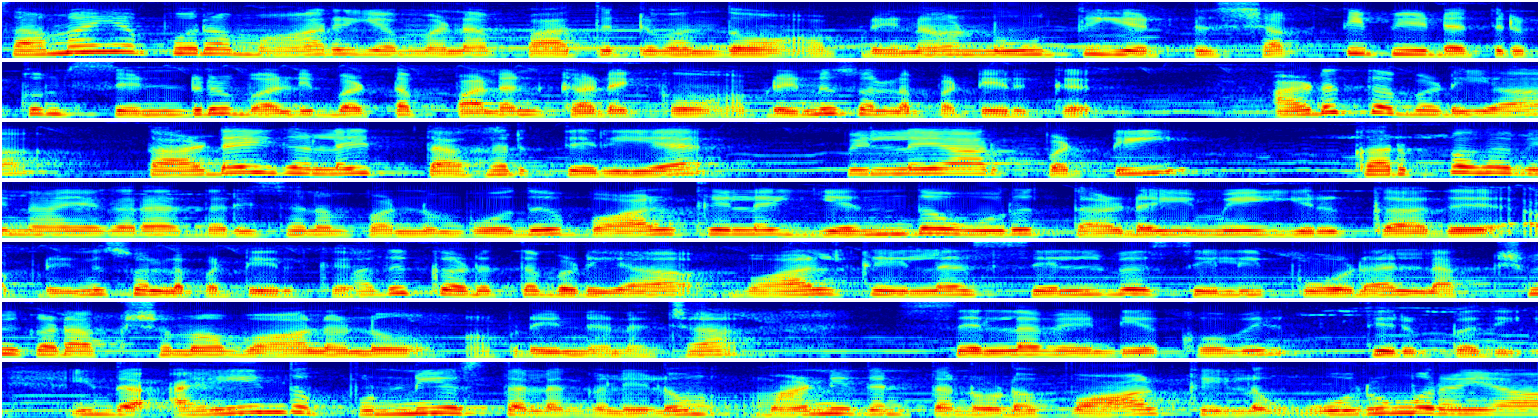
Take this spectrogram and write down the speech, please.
சமயபுர மாரியம்மனை பார்த்துட்டு வந்தோம் அப்படின்னா நூத்தி எட்டு சக்தி பீடத்திற்கும் சென்று வழிபட்ட பலன் கிடைக்கும் அப்படின்னு சொல்லப்பட்டிருக்கு. அடுத்தபடியா தடைகளை தகர்த்தெறிய பிள்ளையார்பட்டி கற்பக விநாயகரை தரிசனம் பண்ணும்போது வாழ்க்கையில எந்த ஒரு தடையுமே இருக்காது அப்படின்னு சொல்லப்பட்டிருக்கு. அதுக்கு அடுத்தபடியா வாழ்க்கையில செல்வ செழிப்போட லக்ஷ்மி கடாட்சமா வாழணும் அப்படின்னு நினைச்சா செல்ல வேண்டிய கோவில் திருப்பதி. இந்த ஐந்து புண்ணிய ஸ்தலங்களிலும் மனிதன் தன்னோட வாழ்க்கையில ஒரு முறையாவது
